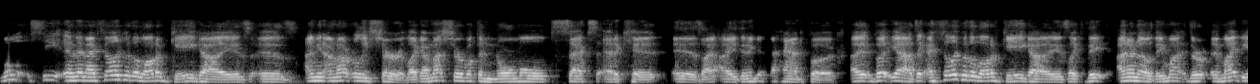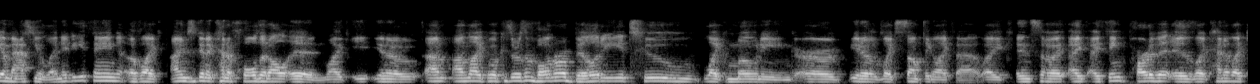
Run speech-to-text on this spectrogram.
Well, see, and then I feel like with a lot of gay guys is, I mean, I'm not really sure. Like, I'm not sure what the normal sex etiquette is. I, I didn't get the handbook. I, but yeah, like I feel like with a lot of gay guys, like they, I don't know, they might there it might be a masculinity thing of like I'm just gonna kind of hold it all in, like you know, I'm, I'm like well, because there's a vulnerability to like moaning or you know like something like that, like, and so I, I I think part of it is like kind of like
